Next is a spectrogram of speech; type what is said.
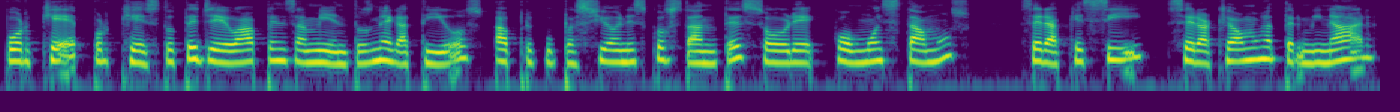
¿Por qué? Porque esto te lleva a pensamientos negativos, a preocupaciones constantes sobre cómo estamos. ¿Será que sí? ¿Será que vamos a terminar?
